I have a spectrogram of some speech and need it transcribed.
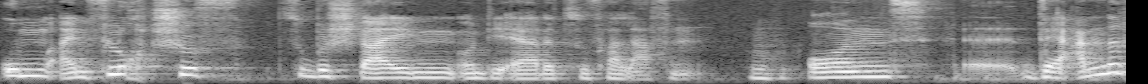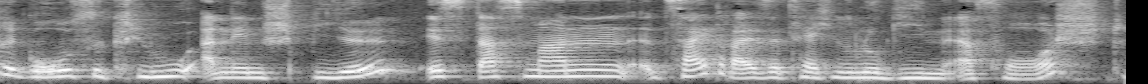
um ein Fluchtschiff zu besteigen und die Erde zu verlassen. Und äh, der andere große Clou an dem Spiel ist, dass man Zeitreisetechnologien erforscht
